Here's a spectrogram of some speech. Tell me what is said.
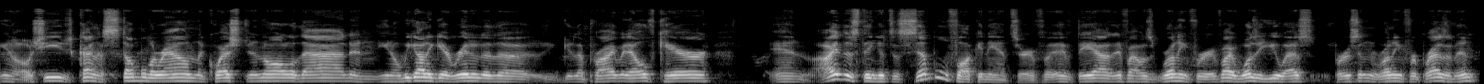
you know she kind of stumbled around the question and all of that, and you know we got to get rid of the the private health care. And I just think it's a simple fucking answer. If if they had, if I was running for if I was a U.S. person running for president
